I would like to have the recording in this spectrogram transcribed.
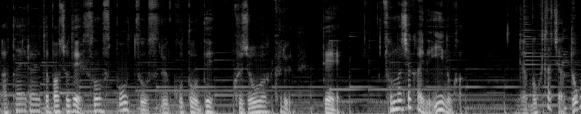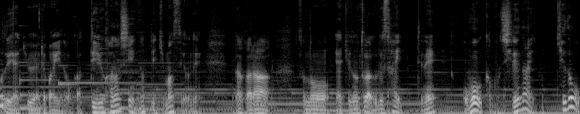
与えられた場所でそのスポーツをすることで苦情が来る。ってそんな社会でいいのか？じゃあ僕たちはどこで野球をやればいいのかっていう話になっていきますよねだからその野球の音がうるさいってね思うかもしれないけど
